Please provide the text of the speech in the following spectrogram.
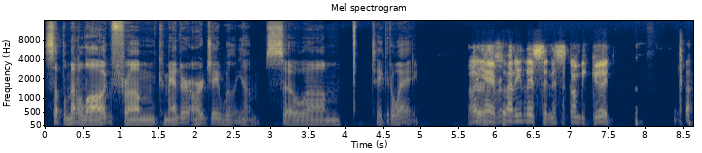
supplemental log from Commander R.J. Williams. So um, take it away. Oh, Sure, yeah, so- everybody listen. This is going to be good.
